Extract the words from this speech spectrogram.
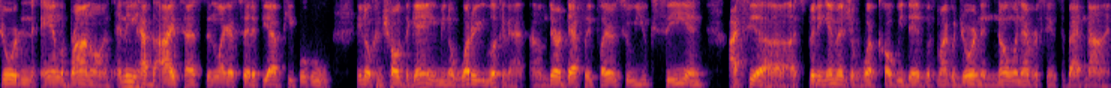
Jordan and LeBron on. And then you have the eye test. And like I said, if you have people who, you know, controlled the game, you know, what are you looking at? Um, there are definitely players who you see, and I see a, a spitting image of what Kobe did with Michael Jordan, and no one ever seems to bat nine.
